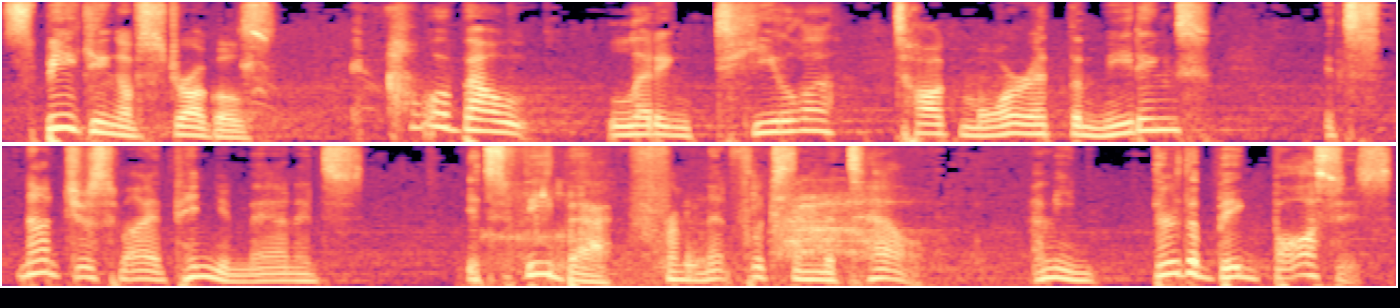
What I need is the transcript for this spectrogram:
Speaking of struggles, how about letting Teela talk more at the meetings? It's not just my opinion, man. It's it's feedback from Netflix and Mattel. I mean, they're the big bosses.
